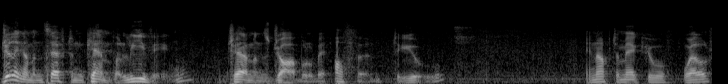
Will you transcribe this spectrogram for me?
Gillingham and Sefton Kemp are leaving. The chairman's job will be offered to you. Enough to make you Welsh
